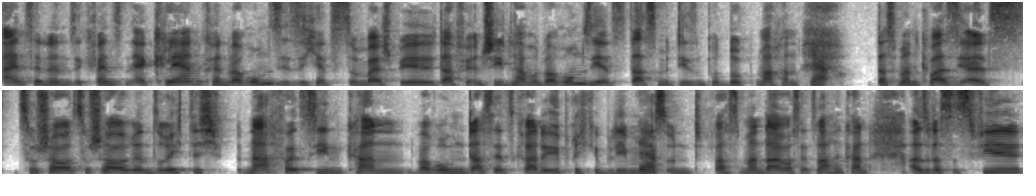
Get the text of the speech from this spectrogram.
einzelnen Sequenzen erklären können, warum sie sich jetzt zum Beispiel dafür entschieden haben und warum sie jetzt das mit diesem Produkt machen. Ja. Dass man quasi als Zuschauer, Zuschauerin so richtig nachvollziehen kann, warum das jetzt gerade übrig geblieben ja. ist und was man daraus jetzt machen kann. Also, das ist viel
